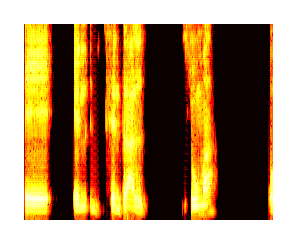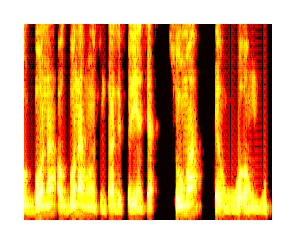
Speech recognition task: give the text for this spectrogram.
Eh, el central Suma, Ogbona, Ogbona es un central de experiencia. Suma es un, un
